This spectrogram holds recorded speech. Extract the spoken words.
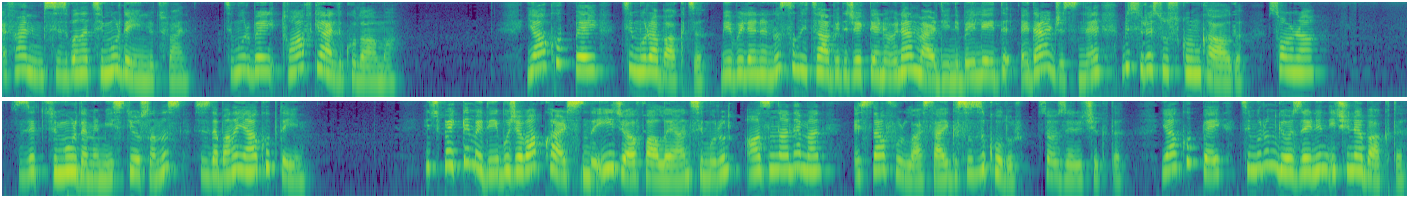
Efendim siz bana Timur deyin lütfen. Timur Bey tuhaf geldi kulağıma. Yakup Bey Timur'a baktı. Birbirlerine nasıl hitap edeceklerine önem verdiğini belli ed- edercesine bir süre suskun kaldı. Sonra size Timur dememi istiyorsanız siz de bana Yakup deyin hiç beklemediği bu cevap karşısında iyice afallayan Timur'un ağzından hemen estağfurullah saygısızlık olur sözleri çıktı. Yakup Bey Timur'un gözlerinin içine baktı.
